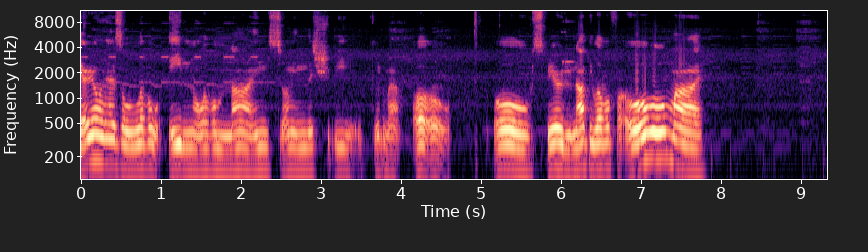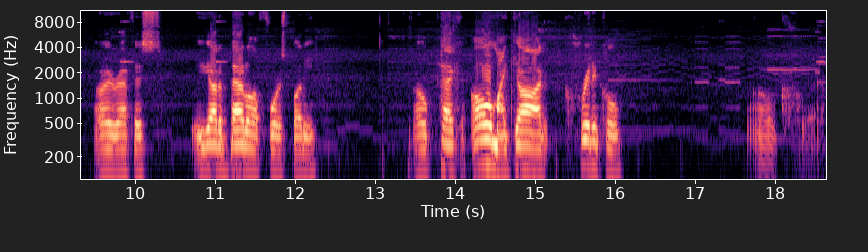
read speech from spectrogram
Gary only has a level 8 and a level 9, so I mean, this should be a good amount. Uh oh. Oh, Spirit, do not be level 5. Oh my. Alright, Rathalos. We got a battle up for us, buddy. Oh, Peck. Oh my god. Critical. Oh, crap.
